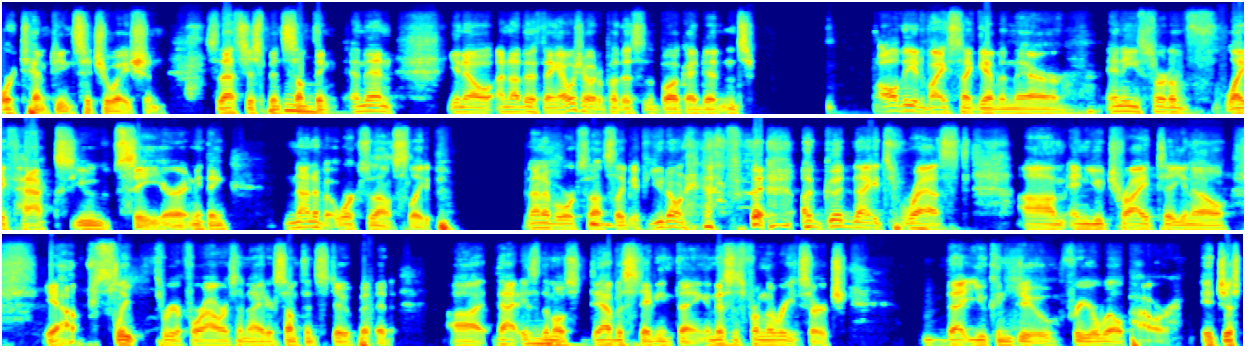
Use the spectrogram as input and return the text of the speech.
or tempting situation. So that's just been Mm. something. And then, you know, another thing, I wish I would have put this in the book. I didn't. All the advice I give in there, any sort of life hacks you see or anything, none of it works without sleep. None of it works without sleep. If you don't have a good night's rest um, and you try to, you know, yeah, sleep three or four hours a night or something stupid, uh, that is the Mm. most devastating thing. And this is from the research that you can do for your willpower. It just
